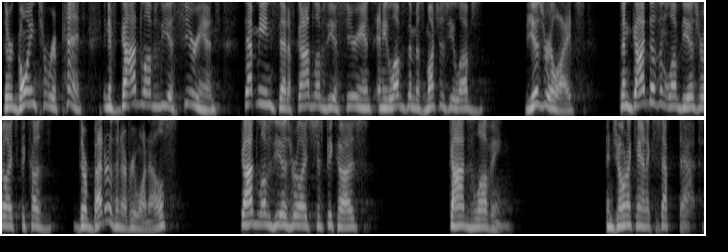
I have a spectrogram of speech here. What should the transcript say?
They're going to repent. And if God loves the Assyrians, that means that if God loves the Assyrians and he loves them as much as he loves the Israelites, then God doesn't love the Israelites because they're better than everyone else. God loves the Israelites just because God's loving. And Jonah can't accept that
